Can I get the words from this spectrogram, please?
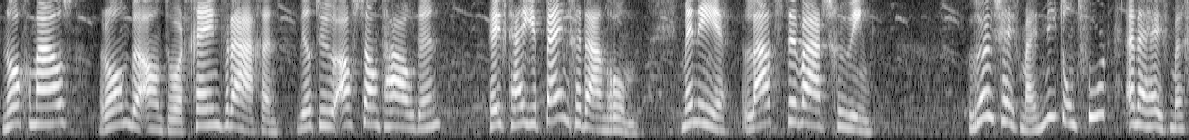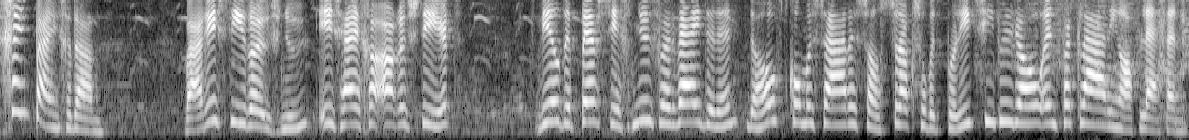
Nogmaals, Ron beantwoordt geen vragen. Wilt u afstand houden? Heeft hij je pijn gedaan, Ron? Meneer, laatste waarschuwing. Reus heeft mij niet ontvoerd en hij heeft me geen pijn gedaan. Waar is die reus nu? Is hij gearresteerd? Wil de pers zich nu verwijderen? De hoofdcommissaris zal straks op het politiebureau een verklaring afleggen.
